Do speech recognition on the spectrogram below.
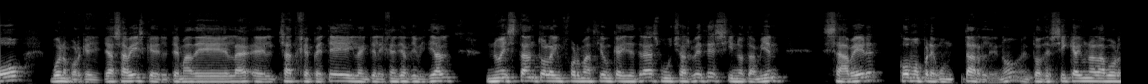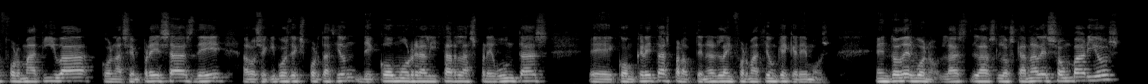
o, bueno, porque ya sabéis que el tema del chat GPT y la inteligencia artificial no es tanto la información que hay detrás muchas veces, sino también saber cómo preguntarle, ¿no? Entonces sí que hay una labor formativa con las empresas de a los equipos de exportación de cómo realizar las preguntas eh, concretas para obtener la información que queremos. Entonces, bueno, los canales son varios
